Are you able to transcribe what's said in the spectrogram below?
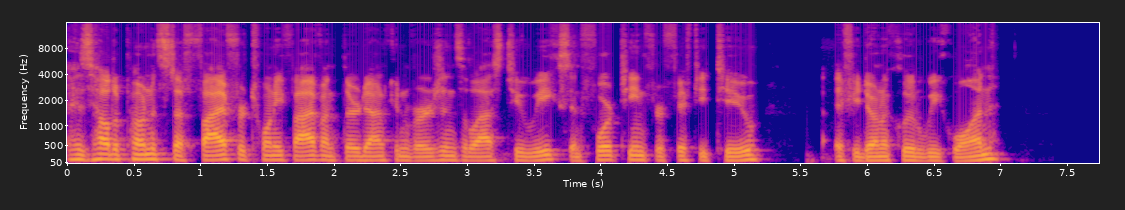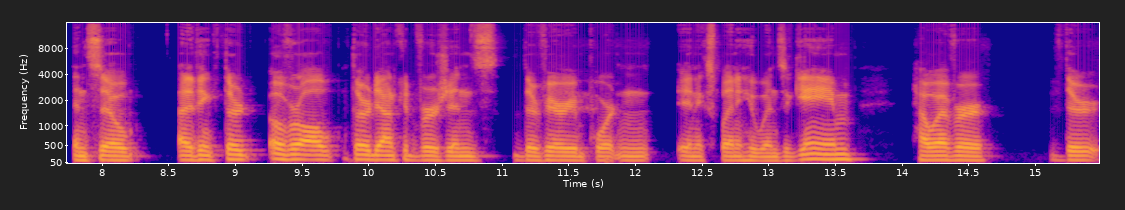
has held opponents to five for twenty five on third down conversions the last two weeks, and fourteen for fifty two, if you don't include week one. And so I think third overall third down conversions they're very important in explaining who wins a game. However, they're,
